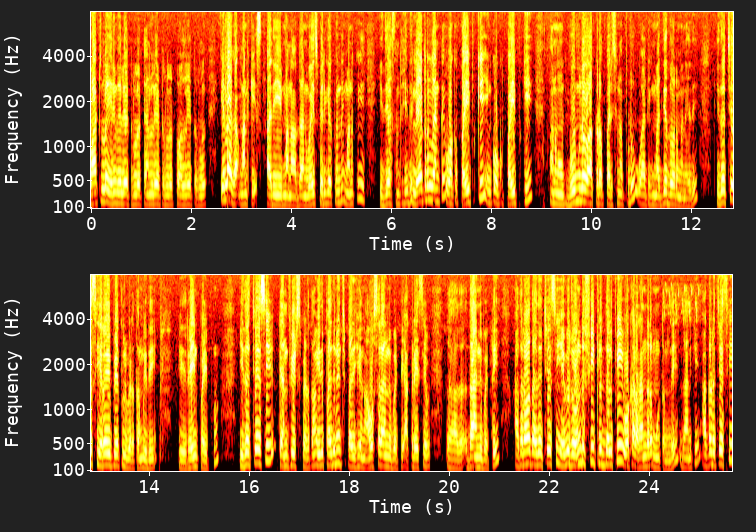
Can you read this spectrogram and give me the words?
వాటిలో ఎనిమిది లీటర్లు టెన్ లీటర్లు ట్వెల్వ్ లీటర్లు ఇలాగా మనకి అది మన దాని వయసు పెరిగే కొంది మనకి ఇది చేస్తుంటే ఇది లీటర్లు అంటే ఒక పైప్కి ఇంకొక పైప్కి మనము భూమిలో అక్కడ పరిచినప్పుడు వాటికి మధ్య దూరం అనేది. ఇది వచ్చేసి ఇరవై పీటలు పెడతాం ఇది. ఈ రెయిన్ పైపు. ఇది వచ్చేసి టెన్ ఫీట్స్ పెడతాం. ఇది పది నుంచి పదిహేను అవసరాన్ని బట్టి అక్కడ వేసే దాన్ని బట్టి. ఆ తర్వాత అది వచ్చేసి ఎవి రెండు ఫీట్లు కలిపి ఒక రంధ్రం ఉంటుంది దానికి. అక్కడ వచ్చేసి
